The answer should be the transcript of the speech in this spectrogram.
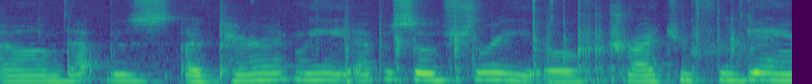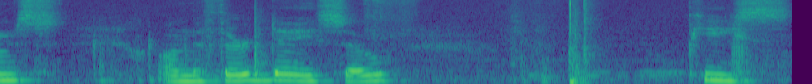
um, that was apparently episode 3 of Try 2 Free Games on the third day, so peace.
